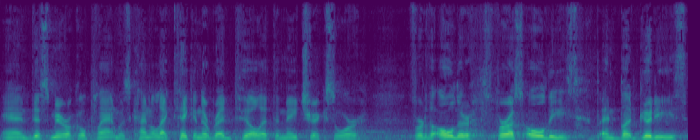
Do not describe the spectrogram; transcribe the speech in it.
And this miracle plant was kind of like taking the red pill at the Matrix, or for the older, for us oldies and but goodies,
